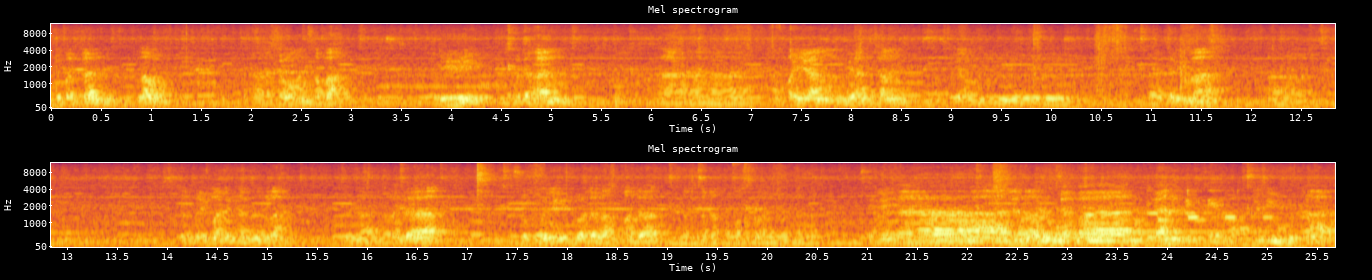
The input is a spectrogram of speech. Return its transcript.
Jabatan Laut uh, Cawangan Sabah. Jadi mudah-mudahan uh, apa yang dirancang atau yang diterima uh, terima dengan Allah dengan reda sesungguhnya itu adalah pada daripada Allah Subhanahu wa taala. Kita lihat ucapan kan Ah.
